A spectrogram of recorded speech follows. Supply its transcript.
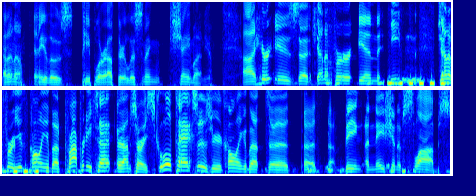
I don't know. Any of those people are out there listening, shame on you. Uh, here is uh, Jennifer in Eden. Jennifer, you're calling about property tax, I'm sorry, school taxes, or you're calling about uh, uh, being a nation of slobs?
